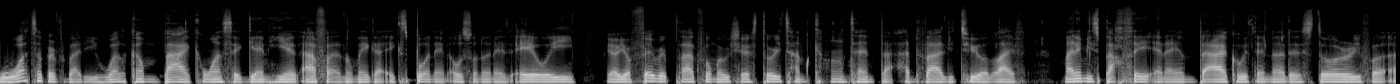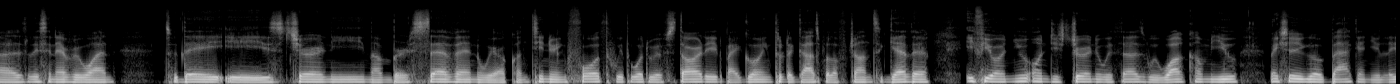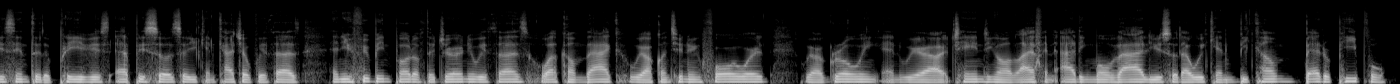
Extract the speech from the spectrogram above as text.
What's up, everybody? Welcome back once again here at Alpha and Omega Exponent, also known as AOE. We are your favorite platform where we share storytime content that add value to your life. My name is Parfait, and I am back with another story for us. Listen, everyone. Today is journey number seven. We are continuing forth with what we have started by going through the Gospel of John together. If you are new on this journey with us, we welcome you. Make sure you go back and you listen to the previous episode so you can catch up with us. And if you've been part of the journey with us, welcome back. We are continuing forward, we are growing, and we are changing our life and adding more value so that we can become better people.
